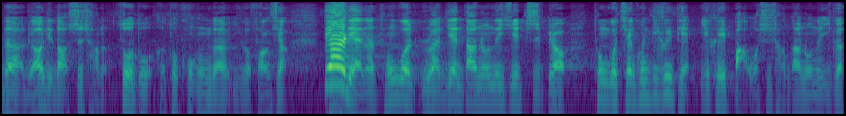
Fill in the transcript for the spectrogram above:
的了解到市场的做多和做空的一个方向。第二点呢，通过软件当中的一些指标，通过乾坤低亏点，也可以把握市场当中的一个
